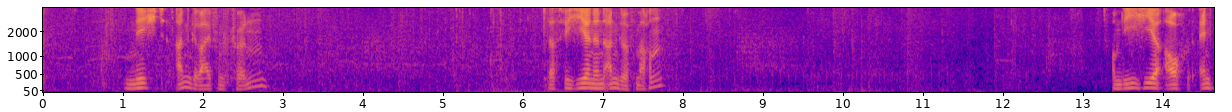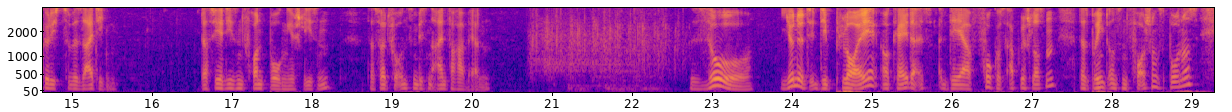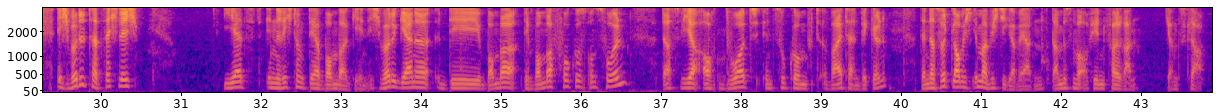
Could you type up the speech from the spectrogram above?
nicht angreifen können. Dass wir hier einen Angriff machen. Um die hier auch endgültig zu beseitigen. Dass wir diesen Frontbogen hier schließen. Das wird für uns ein bisschen einfacher werden. So. Unit Deploy, okay, da ist der Fokus abgeschlossen. Das bringt uns einen Forschungsbonus. Ich würde tatsächlich jetzt in Richtung der Bomber gehen. Ich würde gerne die Bomber, den Bomber-Fokus uns holen, dass wir auch dort in Zukunft weiterentwickeln. Denn das wird, glaube ich, immer wichtiger werden. Da müssen wir auf jeden Fall ran. Ganz klar.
